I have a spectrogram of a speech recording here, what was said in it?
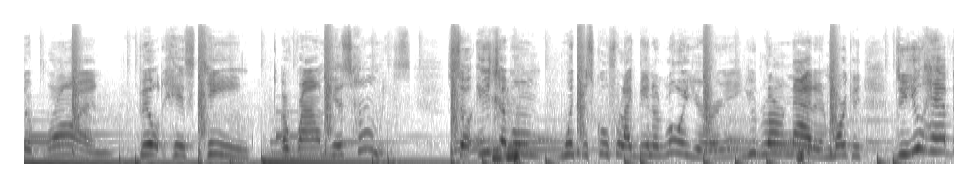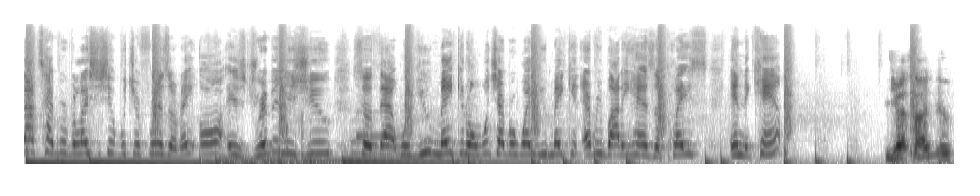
LeBron built his team around his homies. So each of mm-hmm. them went to school for like being a lawyer, and you learn that in marketing. Do you have that type of relationship with your friends? Are they all as driven as you, so that when you make it on whichever way you make it, everybody has a place in the camp? Yes, I do.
